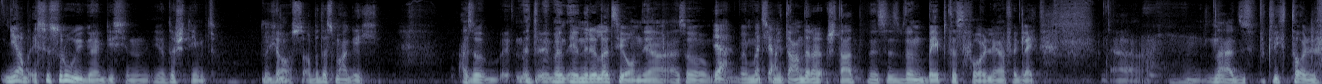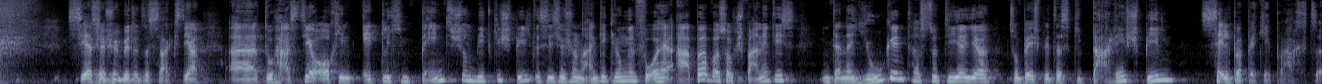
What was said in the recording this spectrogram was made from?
Ja, aber es ist ruhiger ein bisschen. Ja, das stimmt. Durchaus. Mhm. Aber das mag ich. Also in Relation, ja. Also ja, wenn man es mit anderer Stadt, das ist, dann bebt das voll, ja, Vergleich. Äh, na, das ist wirklich toll. Sehr, sehr schön, wie du das sagst. Ja, äh, du hast ja auch in etlichen Bands schon mitgespielt, das ist ja schon angeklungen vorher. Aber was auch spannend ist, in deiner Jugend hast du dir ja zum Beispiel das Gitarrespielen selber beigebracht. Äh,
